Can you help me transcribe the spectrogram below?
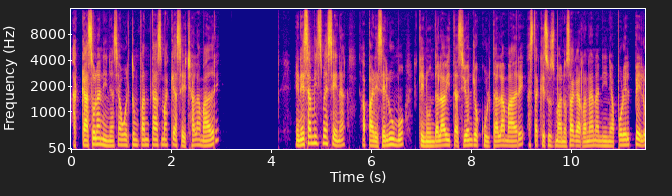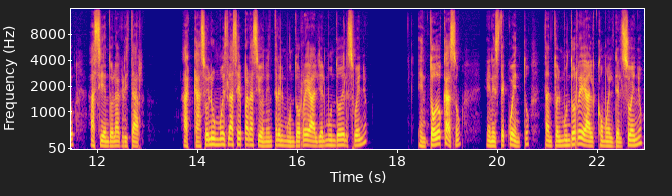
¿Acaso la niña se ha vuelto un fantasma que acecha a la madre? En esa misma escena aparece el humo que inunda la habitación y oculta a la madre hasta que sus manos agarran a la niña por el pelo, haciéndola gritar. ¿Acaso el humo es la separación entre el mundo real y el mundo del sueño? En todo caso, en este cuento, tanto el mundo real como el del sueño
